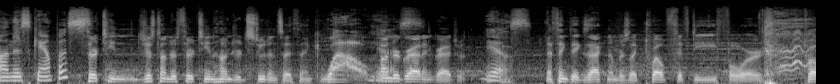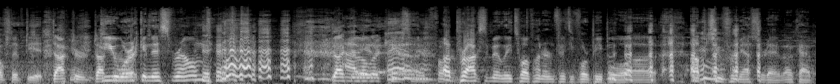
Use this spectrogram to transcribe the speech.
on this campus. 13, just under 1,300 students, I think. Wow. Yes. Undergrad and graduate. Yes. I think the exact number is like 1254, 1258. Doctor, Dr. Do you work in this realm? Dr. I mean, Roller keeps me informed. Approximately 1,254 people uh, up to from yesterday. Okay,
